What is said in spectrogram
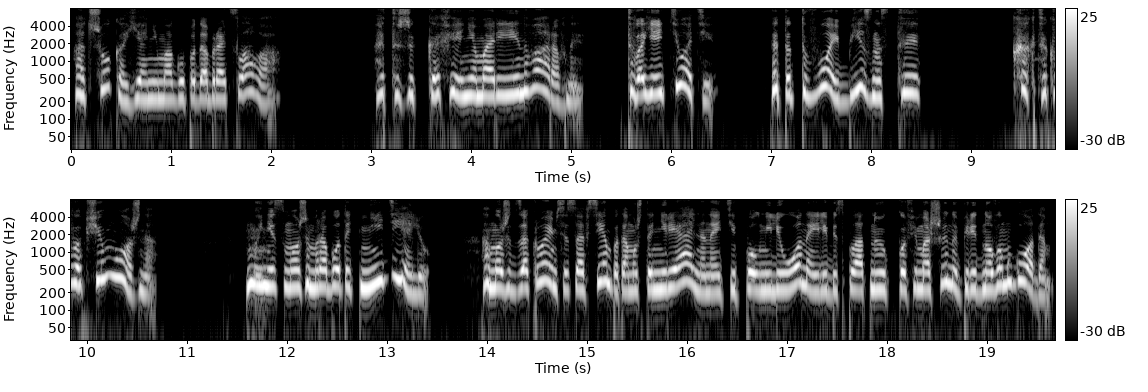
от шока я не могу подобрать слова. Это же кофейня Марии Инваровны, твоей тети. Это твой бизнес, ты... Как так вообще можно? Мы не сможем работать неделю. А может, закроемся совсем, потому что нереально найти полмиллиона или бесплатную кофемашину перед Новым годом.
